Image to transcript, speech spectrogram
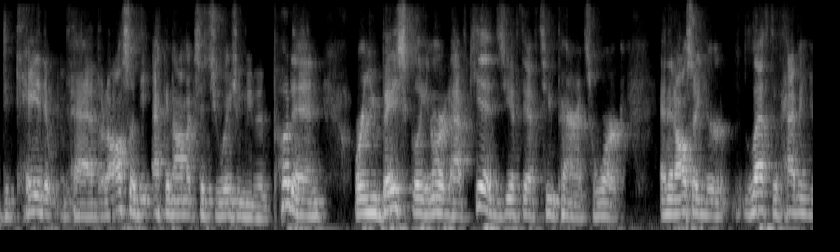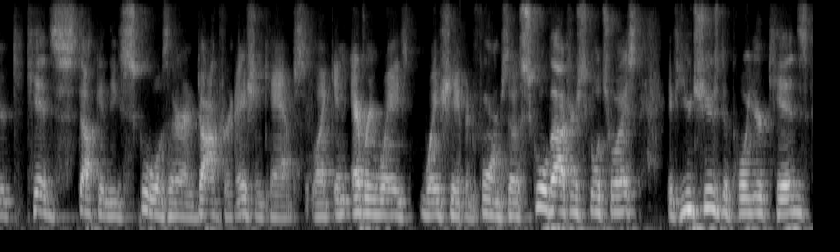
decay that we've had, but also the economic situation we've been put in, where you basically, in order to have kids, you have to have two parents work and then also you're left with having your kids stuck in these schools that are indoctrination camps like in every way way shape and form. So school voucher school choice. If you choose to pull your kids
